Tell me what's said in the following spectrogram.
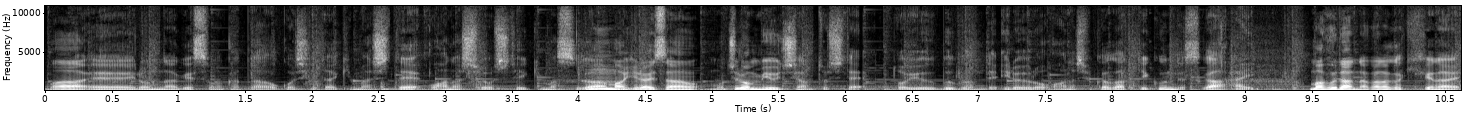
まあえーいろんなゲストの方お越しいただきましてお話をしていきますが、うん。まあ、平井さんもちろんミュージシャンとしてという部分でいろいろお話を伺っていくんですが、はい。まあ普段なかなか聞けない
